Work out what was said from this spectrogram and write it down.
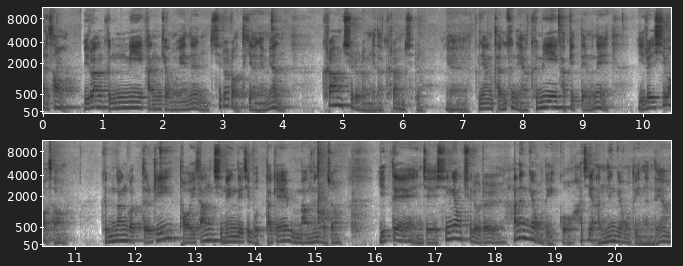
그래서 이러한 금이 간 경우에는 치료를 어떻게 하냐면 크라운 치료를 합니다. 크라운 치료. 예, 그냥 단순해요. 금이 갔기 때문에 일을 씌워서 금 간 것들이 더 이상 진행되지 못하게 막는 거죠. 이때 이제 신경 치료를 하는 경우도 있고 하지 않는 경우도 있는데요.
